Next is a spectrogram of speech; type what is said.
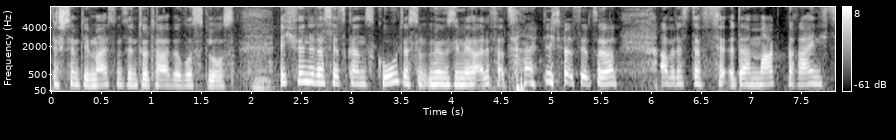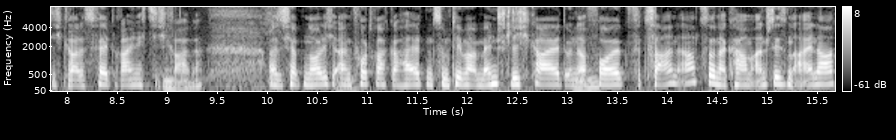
Das stimmt, die meisten sind total bewusstlos. Mhm. Ich finde das jetzt ganz gut, das mögen Sie mir alle verzeihen, die das jetzt hören, aber dass der, der Markt bereinigt sich gerade, das Feld reinigt sich mhm. gerade. Also ich habe neulich einen Vortrag gehalten zum Thema Menschlichkeit und mhm. Erfolg für Zahnärzte. Und da kam anschließend einer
